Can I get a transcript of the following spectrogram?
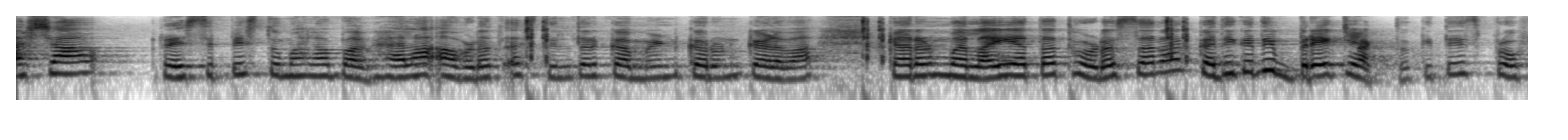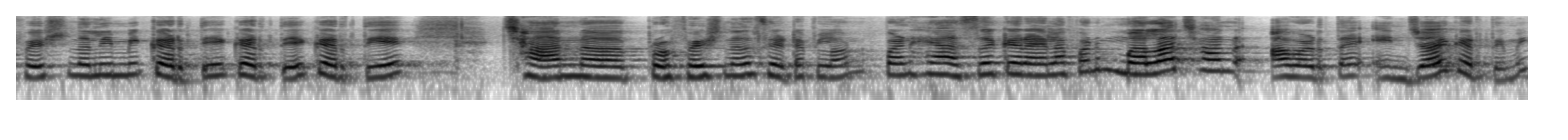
अशा रेसिपीज तुम्हाला बघायला आवडत असतील तर कमेंट करून कळवा. कारण मलाही आता थोडंसं ना कधी कधी ब्रेक लागतो की तेच प्रोफेशनली मी करते करते करते. छान प्रोफेशनल सेटअप लावून पण हे असं करायला पण मला छान आवडतं आहे एन्जॉय करते मी.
